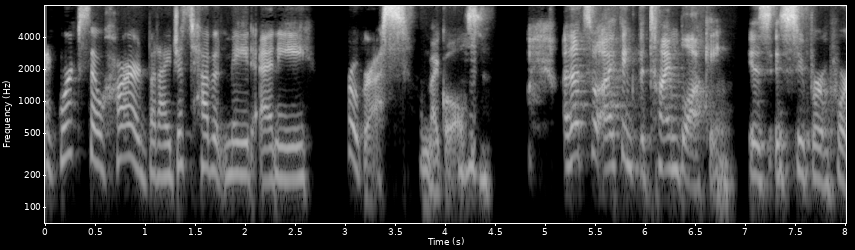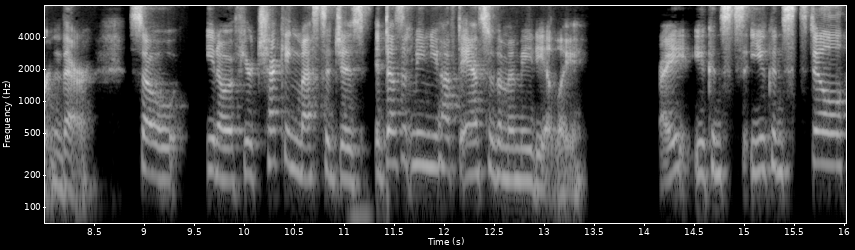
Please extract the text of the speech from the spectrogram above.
I've worked so hard, but I just haven't made any progress on my goals. Mm-hmm. And that's what I think the time blocking is is super important there. So, you know, if you're checking messages, it doesn't mean you have to answer them immediately. Right? You can you can still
